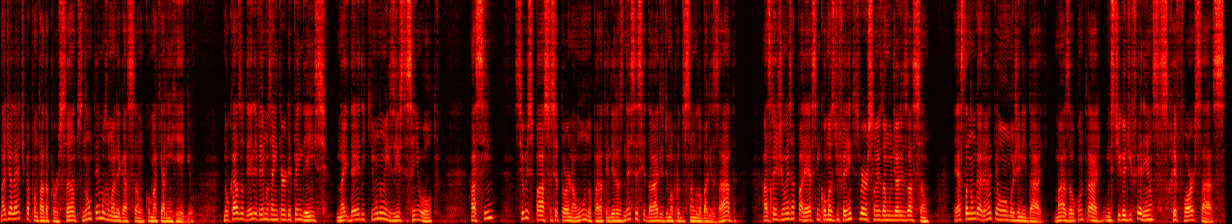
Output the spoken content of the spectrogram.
Na dialética apontada por Santos, não temos uma negação como aquela em Hegel. No caso dele, vemos a interdependência, na ideia de que um não existe sem o outro. Assim, se o espaço se torna uno para atender às necessidades de uma produção globalizada, as regiões aparecem como as diferentes versões da mundialização. Esta não garante a homogeneidade, mas, ao contrário, instiga diferenças, reforça-as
